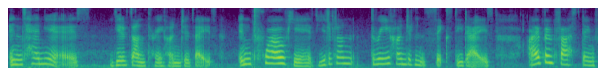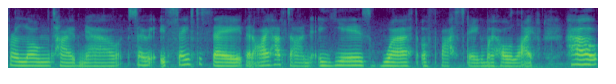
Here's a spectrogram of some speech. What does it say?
in 10 years, you'd have done 300 days. In 12 years, you'd have done 360 days. I've been fasting for a long time now, so it's safe to say that I have done a year's worth of fasting my whole life. How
